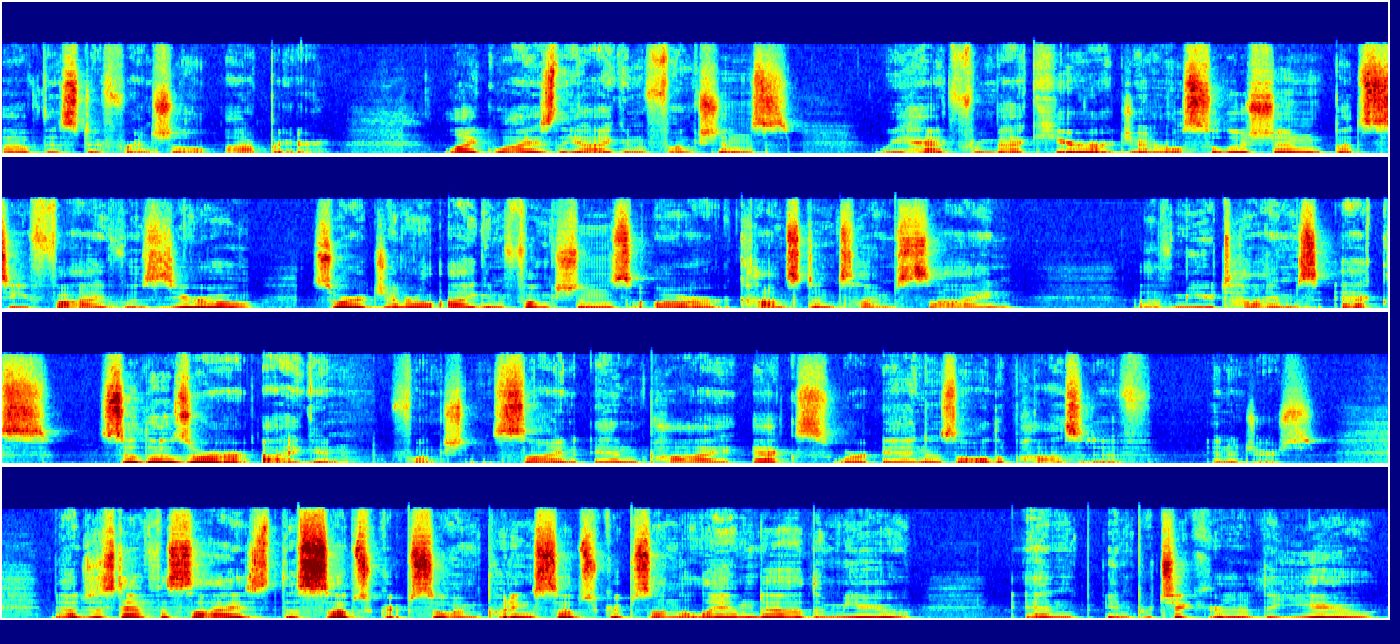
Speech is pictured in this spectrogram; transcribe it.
of this differential operator. Likewise, the eigenfunctions, we had from back here our general solution, but C5 was zero. So our general eigenfunctions are constant times sine of mu times x. So those are our eigenfunctions, sine n pi x, where n is all the positive integers. Now just emphasize the subscripts. So I'm putting subscripts on the lambda, the mu, and in particular the u,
